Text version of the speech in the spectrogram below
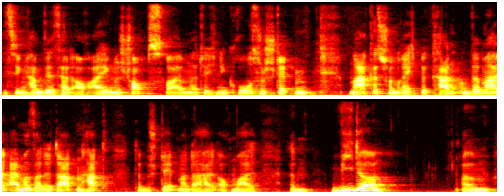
Deswegen haben sie jetzt halt auch eigene Shops, vor allem natürlich in den großen Städten. Marke ist schon recht bekannt. Und wenn man halt einmal seine Daten hat, dann bestellt man da halt auch mal ähm, wieder. Ähm,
